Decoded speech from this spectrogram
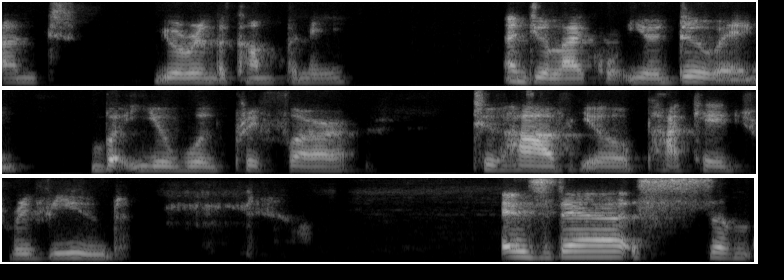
and you're in the company and you like what you're doing but you would prefer to have your package reviewed is there some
